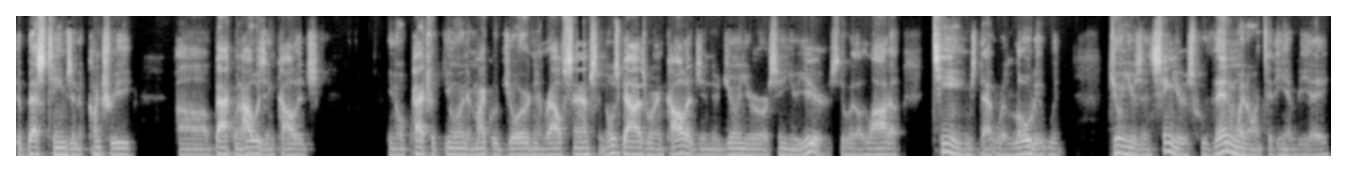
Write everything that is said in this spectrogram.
the best teams in the country, uh, back when I was in college, you know, Patrick Ewing and Michael Jordan and Ralph Sampson, those guys were in college in their junior or senior years. There were a lot of teams that were loaded with juniors and seniors who then went on to the NBA.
